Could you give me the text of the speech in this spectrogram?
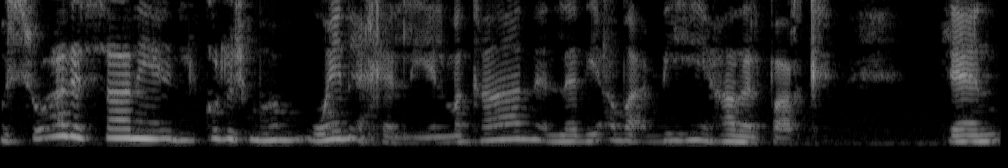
والسؤال الثاني اللي كلش مهم وين أخلي المكان الذي أضع به هذا ال park لأن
